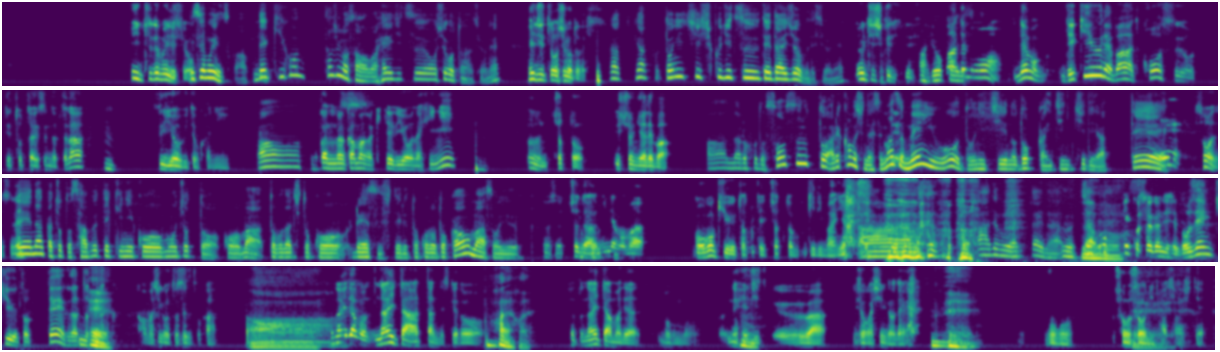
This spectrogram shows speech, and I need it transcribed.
いつでもいいですよい。つでもいいですか？で、うん基本、田代さんは平日お仕事なんですよね。平日お仕事です。あいや、土日祝日で大丈夫ですよね。土日祝日です。あ、了まあ解で。ですも、でも、できうればコースをで取ったりするんだったら、うん水曜日とかに、ああ、他の仲間が来てるような日に、うん、ちょっと一緒にやれば。ああ、なるほど。そうすると、あれかもしれないですね。まずメインを土日のどっか一日でやって、そうですね。で、なんかちょっとサブ的に、こう、もうちょっと、こう、まあ、友達とこう、レースしてるところとかを、まあ、そういう。そうそうちょっとみんなもまあ、午後休取ってちょっとギリ間に合わせあー あー、でもやりたいな。うん。じゃあ。結構そういう感じですよ。午前休取って、フラットトラックのまま仕事するとか。あこの間もナイターあったんですけど、あ。はいはい。ちょっとナイターまで僕もね、平日は忙しいので、うんえ僕も早々に退散して。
